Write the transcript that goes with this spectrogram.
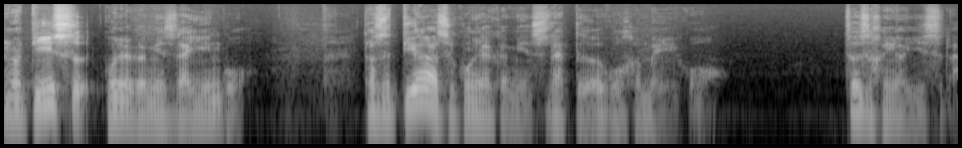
那第一次工业革命是在英国，但是第二次工业革命是在德国和美国，这是很有意思的。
